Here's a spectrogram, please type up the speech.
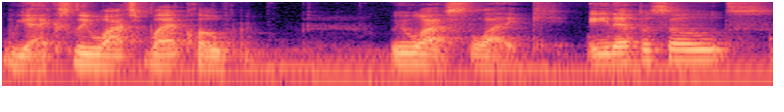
we actually watched Black Clover. We watched like eight episodes.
